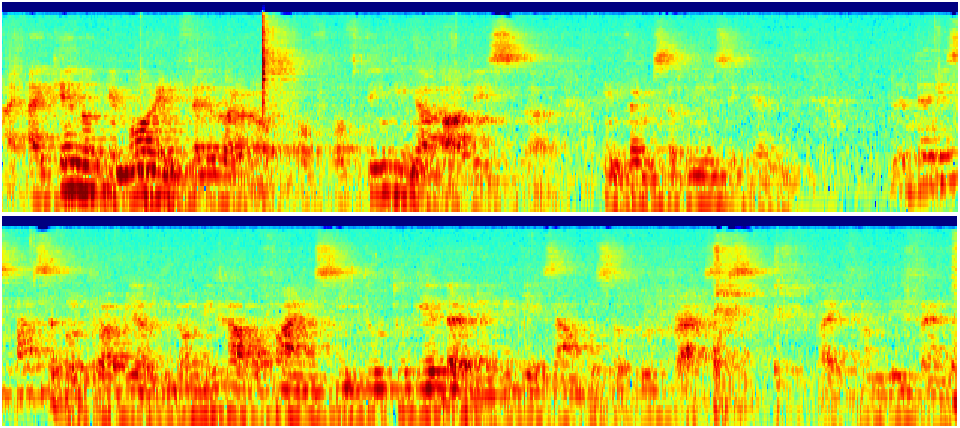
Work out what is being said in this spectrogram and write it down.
I, I, cannot be more in favor of, of, of thinking about this in terms of music. And there is possible probably on, on behalf of IMC to together maybe the examples of good practice, like from different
